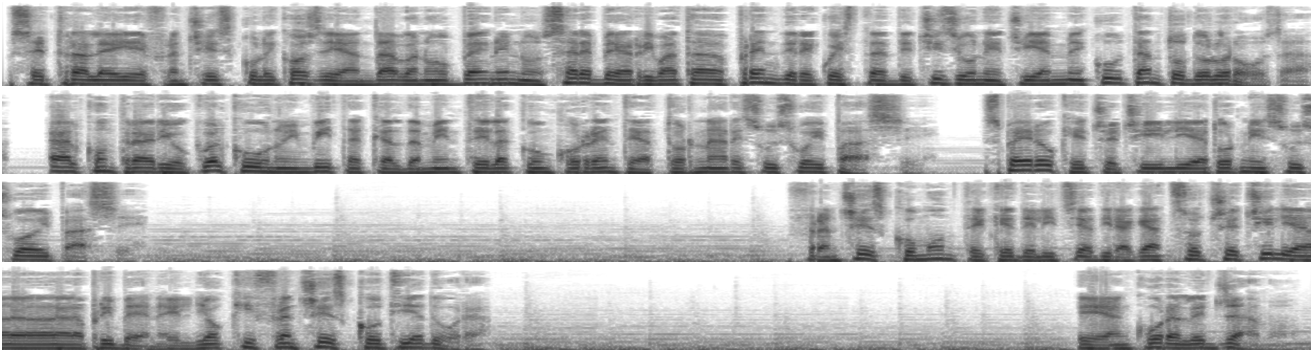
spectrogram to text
Se tra lei e Francesco le cose andavano bene non sarebbe arrivata a prendere questa decisione CMQ tanto dolorosa, al contrario qualcuno invita caldamente la concorrente a tornare sui suoi passi, spero che Cecilia torni sui suoi passi. Francesco Monte che delizia di ragazzo Cecilia apri bene gli occhi Francesco ti adora. E ancora leggiamo.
